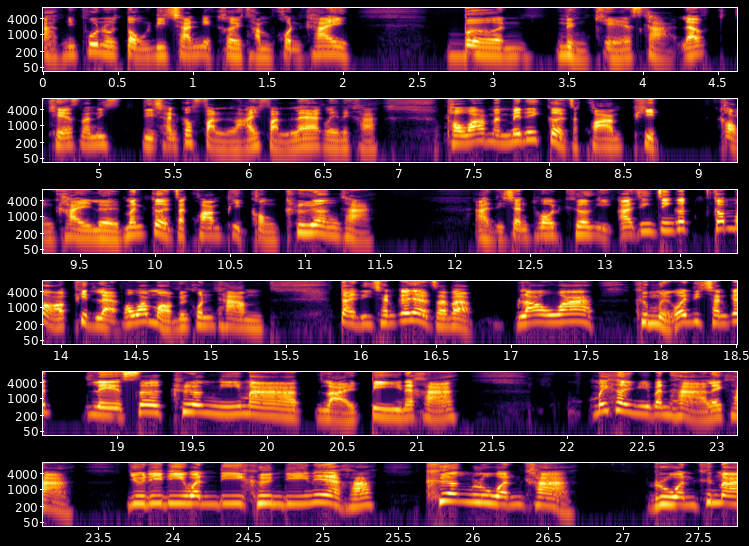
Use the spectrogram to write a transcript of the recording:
อะนี่พูดตรงๆดิฉันเนี่ยเคยทำคนไข้เบิร์นหนึ่งเคสค่ะ แล้วเคสนั้นดิฉันก็ฝันร้ายฝันแรกเลยนะคะ เพราะว่ามันไม่ได้เกิดจากความผิดของใครเลย มันเกิดจากความผิดของเครื่องค่ะอะดิฉันโทษเครื่องอีกอะจริงๆก็ก็หมอผิดแหละเพราะว่าหมอเป็นคนทำแต่ดิฉันก็อยากจะแบบเล่าว่าคือเหมือนว่าดิฉันก็เลเซอร์เครื่องนี้มาหลายปีนะคะ ไม่เคยมีปัญหาเลยค่ะ อยู่ดีๆ วันดีคืนดีเนี่ยคะเครื่องรวนค่ะ รวนขึ้นมา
